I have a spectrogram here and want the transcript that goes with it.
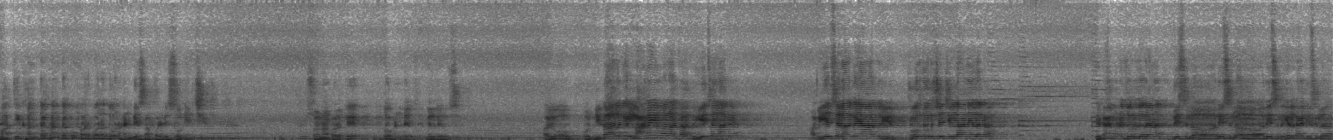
माती खांता खांता कुंभारबाला दोन हंडे सापडले सोन्याचे. सोना भर के दो हंडे मिल गए उसे. अरे वो, वो निकाल के लाने ही वाला था तो ये चला गया. अब ये चला गया तो ये जोर जोर से चिल्लाने लगा. हे काय म्हणे जोर जोर आहे ना? दिसलं दिसलं दिसलं. याला काय दिसलं?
